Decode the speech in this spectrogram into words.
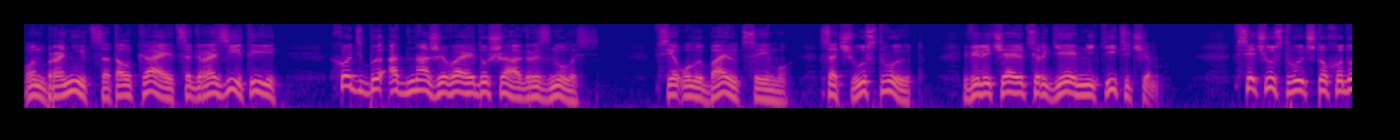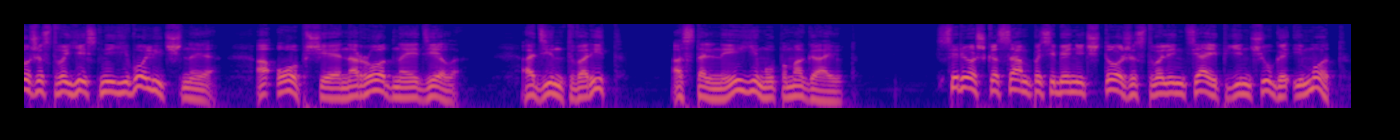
Он бронится, толкается, грозит и... Хоть бы одна живая душа огрызнулась. Все улыбаются ему, сочувствуют, величают Сергеем Никитичем. Все чувствуют, что художество есть не его личное, а общее, народное дело. Один творит, остальные ему помогают. Сережка сам по себе ничтожество, лентяй, пьянчуга и мод.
